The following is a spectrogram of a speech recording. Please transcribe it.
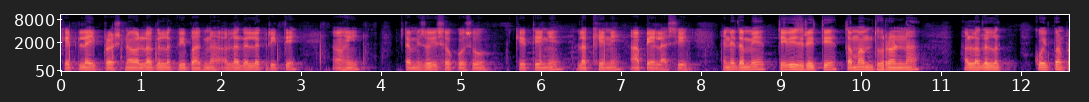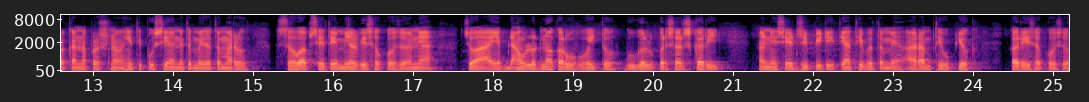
કેટલાય પ્રશ્ન અલગ અલગ વિભાગના અલગ અલગ રીતે અહીં તમે જોઈ શકો છો કે તેને લખીને આપેલા છે. અને તમે તેવી જ રીતે તમામ ધોરણના અલગ અલગ કોઈપણ પ્રકારના પ્રશ્ન અહીંથી પૂછી અને તમે તમારો જવાબ છે તે મેળવી શકો છો. અને આ જો આ એપ ડાઉનલોડ ન કરવું હોય તો ગૂગલ ઉપર સર્ચ કરી અને સેટ જીપીટી ત્યાંથી પણ તમે આરામથી ઉપયોગ કરી શકો છો.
